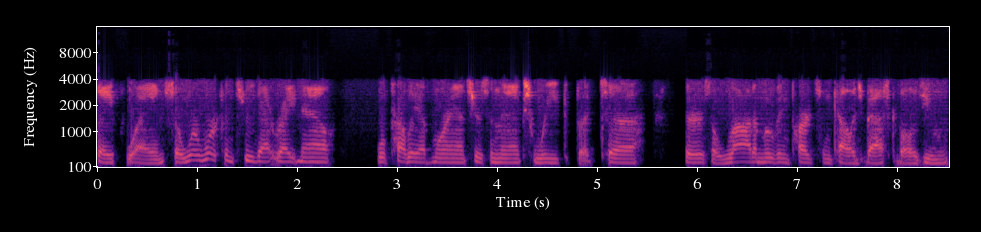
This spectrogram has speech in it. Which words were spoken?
safe way? And so we're working through that right now. We'll probably have more answers in the next week, but uh, there's a lot of moving parts in college basketball, as you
